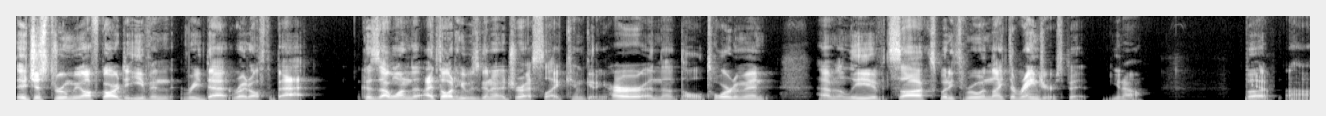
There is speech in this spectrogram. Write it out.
it just threw me off guard to even read that right off the bat because I wanted, I thought he was going to address like him getting hurt and the, the whole tournament, having to leave. It sucks, but he threw in like the Rangers bit, you know. But yeah. uh,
